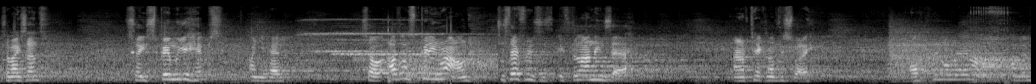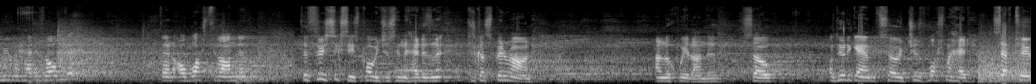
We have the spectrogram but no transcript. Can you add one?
Does that make sense? So you spin with your hips and your head. So as I'm spinning around, just say for instance, if the landing's there and I'm taking off this way, I'll spin all the way around and then move my head as well with it. Then I'll watch the landing. The 360 is probably just in the head, isn't it? Just got to spin around and look where you landed. So I'll do it again. So just watch my head. Step two,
